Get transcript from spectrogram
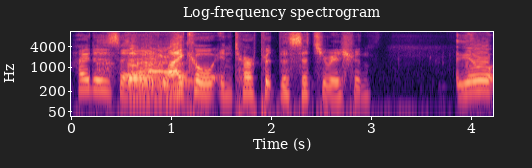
How does uh, Zora- interpret this situation? You know,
